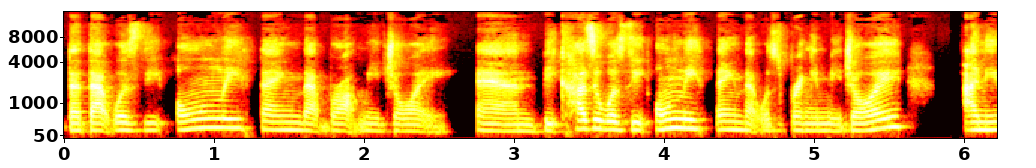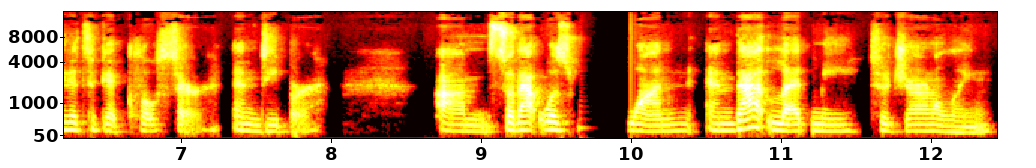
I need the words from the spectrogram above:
that that was the only thing that brought me joy. And because it was the only thing that was bringing me joy, I needed to get closer and deeper. Um, so that was one. And that led me to journaling.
